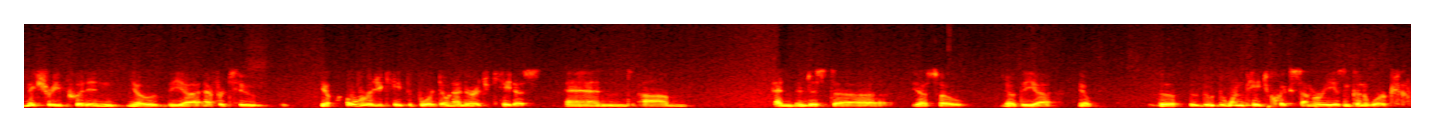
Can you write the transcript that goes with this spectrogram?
make sure you put in you know the uh, effort to you know overeducate the board, don't undereducate us, and um, and and just uh, know so you know the uh, you know the the, the one page quick summary isn't going to work.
